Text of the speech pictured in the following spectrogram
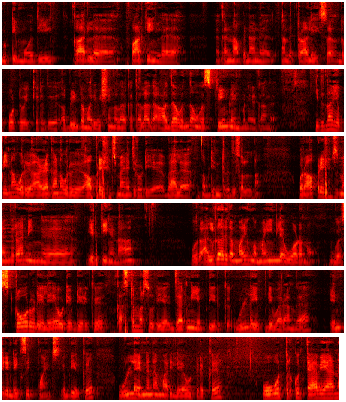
முட்டி மோதி காரில் பார்க்கிங்கில் கண்ணா பின்னான்னு அந்த ட்ராலிஸை வந்து போட்டு வைக்கிறது அப்படின்ற மாதிரி விஷயங்களாக இருக்கிறதால அதை அதை வந்து அவங்க ஸ்ட்ரீம்லைன் பண்ணியிருக்காங்க. இதுதான் எப்படின்னா ஒரு அழகான ஒரு ஆப்ரேஷன்ஸ் மேனேஜருடைய வேலை அப்படின்றது சொல்லலாம். ஒரு ஆப்ரேஷன்ஸ் மேனேஜராக நீங்கள் இருக்கீங்கன்னா ஒரு அல்காரிதம் மாதிரி உங்கள் மைண்ட்லேயே ஓடணும். உங்கள் ஸ்டோருடைய லே அவுட் எப்படி இருக்குது கஸ்டமர்ஸுடைய ஜர்னி எப்படி இருக்குது உள்ளே எப்படி வராங்க? என்ட்ரி அண்ட் எக்ஸிட் பாயிண்ட்ஸ் எப்படி இருக்குது உள்ளே என்னென்ன மாதிரி லே அவுட் இருக்குது ஒவ்வொருத்தருக்கும் தேவையான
